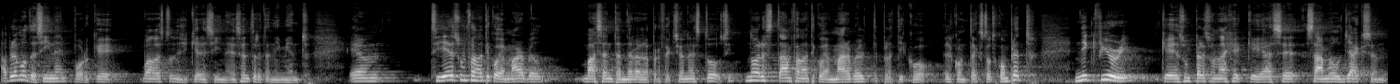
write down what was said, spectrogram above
Hablemos de cine porque, bueno, esto ni siquiera es cine, es entretenimiento. Em, si eres un fanático de Marvel, vas a entender a la perfección esto. Si no eres tan fanático de Marvel, te platico el contexto completo. Nick Fury, que es un personaje que hace Samuel Jackson,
